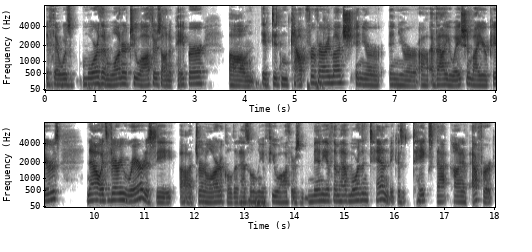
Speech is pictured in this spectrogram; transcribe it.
if there was more than one or two authors on a paper, um, it didn't count for very much in your in your uh, evaluation by your peers. Now it's very rare to see a journal article that has only a few authors. Many of them have more than 10 because it takes that kind of effort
